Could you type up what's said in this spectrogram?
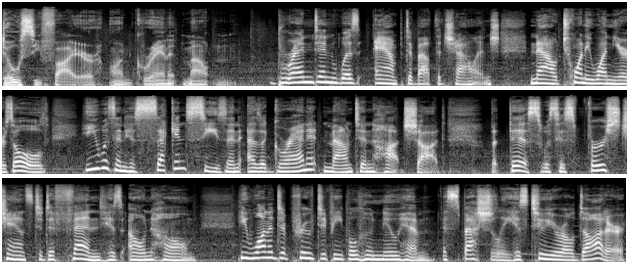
Doce fire on Granite Mountain. Brendan was amped about the challenge. Now 21 years old, he was in his second season as a Granite Mountain hotshot. But this was his first chance to defend his own home. He wanted to prove to people who knew him, especially his two year old daughter,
